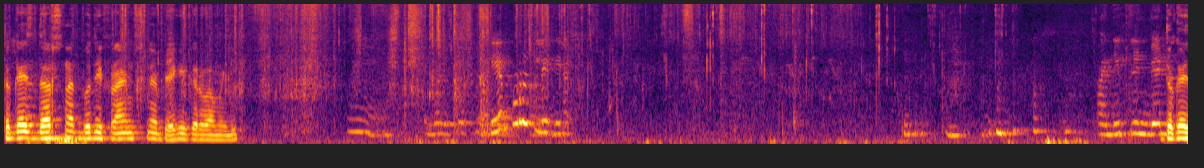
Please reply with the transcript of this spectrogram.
તો ગઈ દર્શનાથ બધી ફ્રાઇમ્સને ભેગી કરવા બેન તો કઈ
